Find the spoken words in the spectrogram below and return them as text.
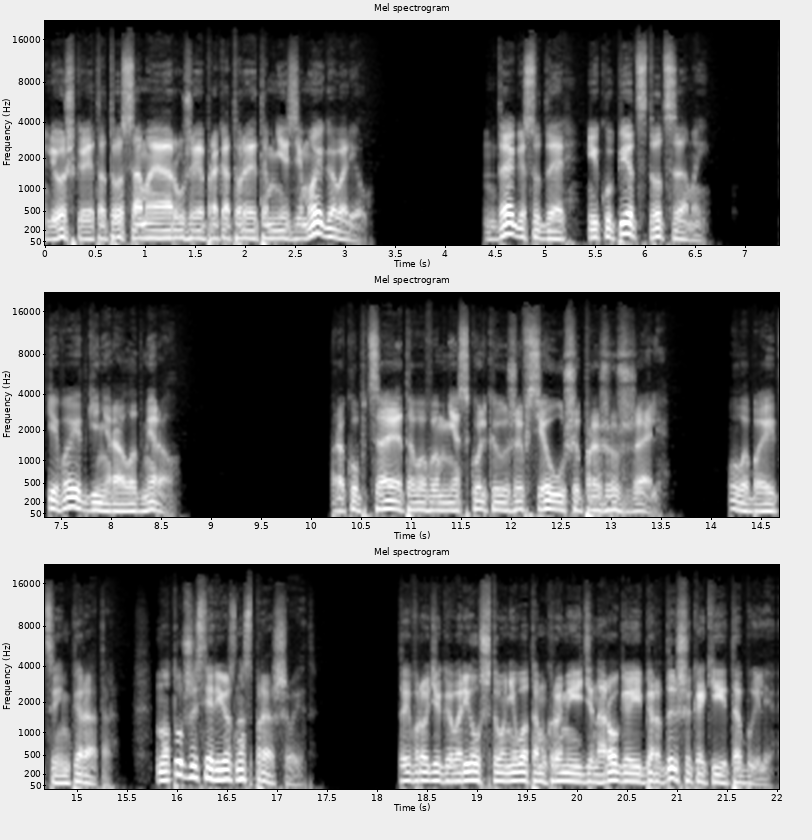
«Лёшка, это то самое оружие, про которое ты мне зимой говорил?» «Да, государь, и купец тот самый», — кивает генерал-адмирал. «Про купца этого вы мне сколько уже все уши прожужжали улыбается император. Но тут же серьезно спрашивает. Ты вроде говорил, что у него там кроме единорога и бердыши какие-то были.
